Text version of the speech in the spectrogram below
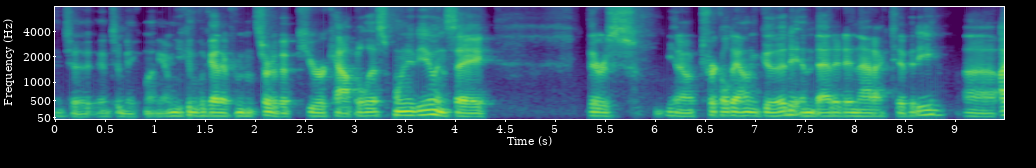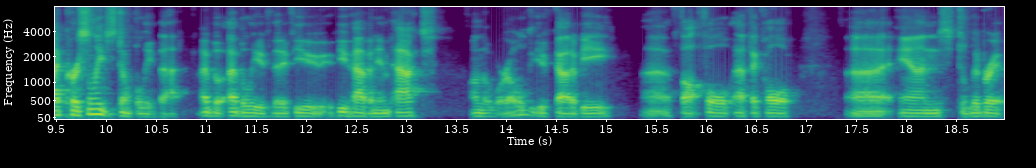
and to and to make money. I mean, you can look at it from sort of a pure capitalist point of view and say there's you know trickle down good embedded in that activity. Uh, I personally just don't believe that. I, be- I believe that if you if you have an impact on the world, you've got to be uh, thoughtful, ethical, uh, and deliberate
